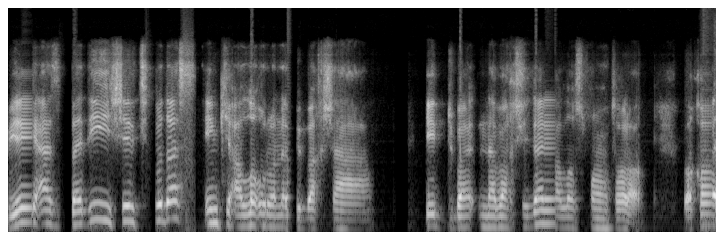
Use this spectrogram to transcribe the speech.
یکی از بدی شرک بود است؟ اینکه الله او را نبخشه نبخشیدن الله سبحانه و تعالی و قال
